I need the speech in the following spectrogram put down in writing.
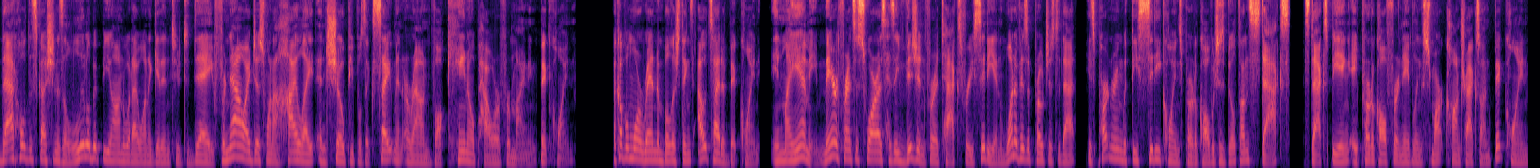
That whole discussion is a little bit beyond what I want to get into today. For now, I just want to highlight and show people's excitement around volcano power for mining Bitcoin. A couple more random bullish things outside of Bitcoin. In Miami, Mayor Francis Suarez has a vision for a tax free city, and one of his approaches to that is partnering with the City Coins protocol, which is built on Stacks, Stacks being a protocol for enabling smart contracts on Bitcoin.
